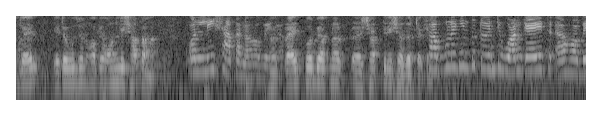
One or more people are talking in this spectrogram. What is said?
স্টাইল এটার ওজন হবে অনলি সাত আনা অনলি সাত আনা হবে এটা। প্রাইস পড়বে আপনার সাতত্রিশ হাজার টাকা। সবগুলো কিন্তু টোয়েন্টি ওয়ান ক্যারেট হবে।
